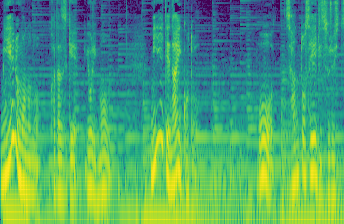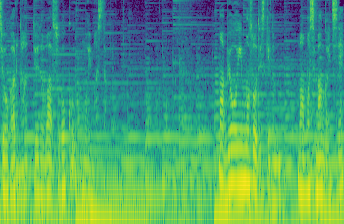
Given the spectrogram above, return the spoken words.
見えるものの片付けよりも見えてないことをちゃんと整理する必要があるなっていうのはすごく思いました。まあ、病院もそうですけども、まあ、もし万が一ね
